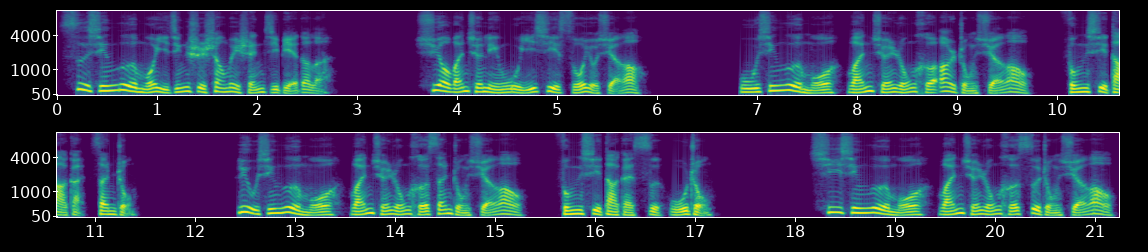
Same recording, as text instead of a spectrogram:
四星恶魔已经是上位神级别的了，需要完全领悟一系所有玄奥。五星恶魔完全融合二种玄奥，风系大概三种。六星恶魔完全融合三种玄奥，风系大概四五种。七星恶魔完全融合四种玄奥，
